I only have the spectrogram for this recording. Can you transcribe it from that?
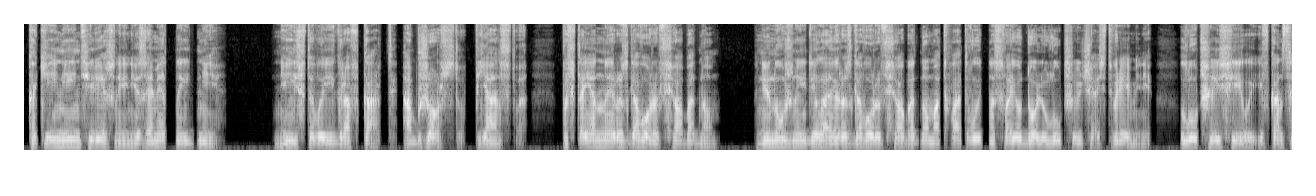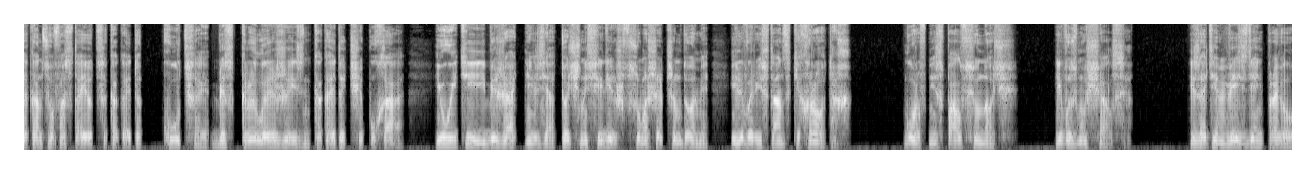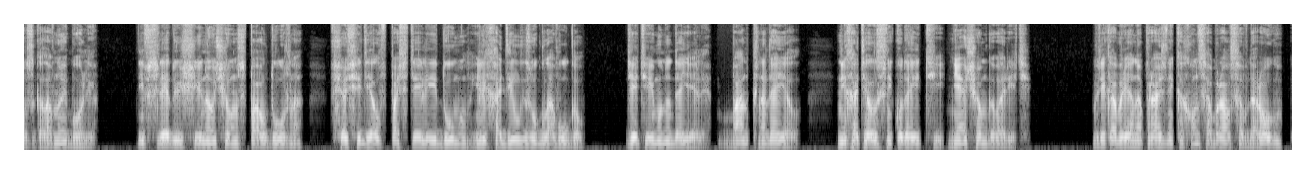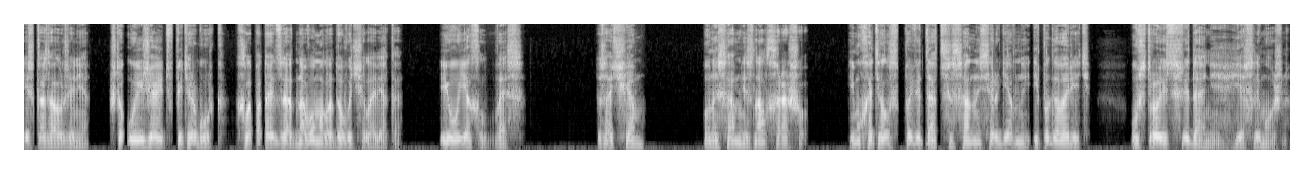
Какие неинтересные, незаметные дни? Неистовая игра в карты, обжорство, пьянство, постоянные разговоры все об одном. Ненужные дела и разговоры все об одном отхватывают на свою долю лучшую часть времени, лучшие силы, и в конце концов остается какая-то куцая, бескрылая жизнь, какая-то чепуха. И уйти, и бежать нельзя, точно сидишь в сумасшедшем доме или в арестантских ротах. Гуров не спал всю ночь и возмущался. И затем весь день провел с головной болью. И в следующие ночи он спал дурно, Все сидел в постели и думал, или ходил из угла в угол. Дети ему надоели, банк надоел. Не хотелось никуда идти, ни о чем говорить. В декабре на праздниках он собрался в дорогу и сказал жене, что уезжает в Петербург хлопотать за одного молодого человека. И уехал в С. Зачем? Он и сам не знал хорошо. Ему хотелось повидаться с Анной Сергеевной и поговорить, устроить свидание, если можно.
